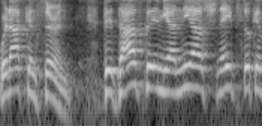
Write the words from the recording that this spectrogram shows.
we're not concerned. The shnei psukim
